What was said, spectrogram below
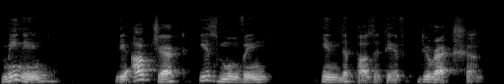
meaning the object is moving in the positive direction.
